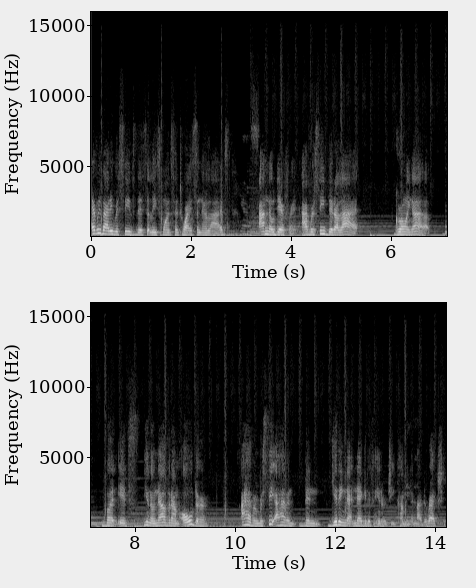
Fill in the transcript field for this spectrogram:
Everybody receives this at least once or twice in their lives. I'm no different. I've received it a lot growing up, but it's, you know, now that I'm older, I haven't received, I haven't been getting that negative energy coming in my direction.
